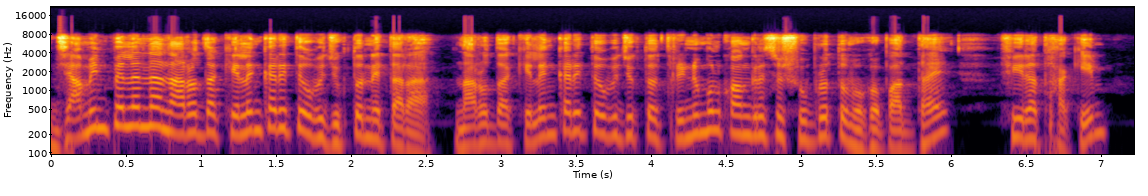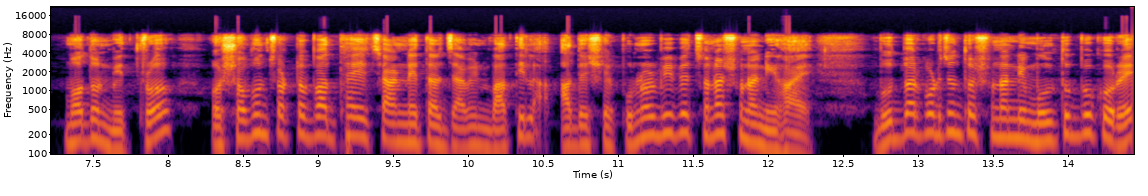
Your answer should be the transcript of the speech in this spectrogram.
জামিন পেলেন না নারদা কেলেঙ্কারিতে অভিযুক্ত নেতারা। নারদা কেলেঙ্কারিতে অভিযুক্ত তৃণমূল কংগ্রেসের সুব্রত মুখোপাধ্যায় ফিরাত হাকিম, মদন মিত্র ও শোভন চট্টোপাধ্যায় চার নেতার জামিন বাতিল আদেশের পুনর্বিবেচনা শুনানি হয়। বুধবার পর্যন্ত শুনানি মুলতব্য করে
